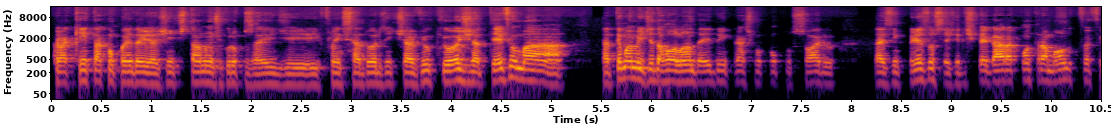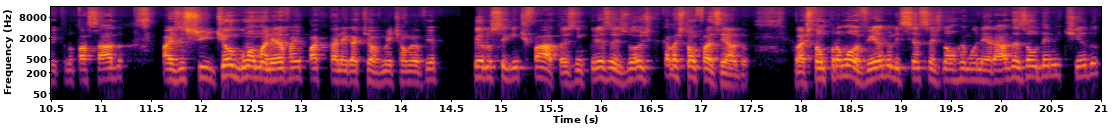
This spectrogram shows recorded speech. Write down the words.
Para quem está acompanhando aí, a gente está nos grupos aí de influenciadores, a gente já viu que hoje já teve uma já tem uma medida rolando aí do empréstimo compulsório das empresas, ou seja, eles pegaram a contramão do que foi feito no passado, mas isso de alguma maneira vai impactar negativamente, ao meu ver, pelo seguinte fato: as empresas hoje, o que elas estão fazendo? Elas estão promovendo licenças não remuneradas ou demitindo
